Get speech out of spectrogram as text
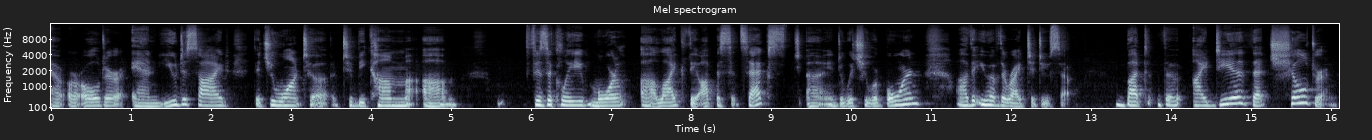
uh, or older and you decide that you want to, to become um, physically more uh, like the opposite sex uh, into which you were born, uh, that you have the right to do so. But the idea that children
